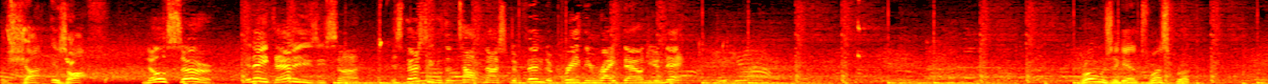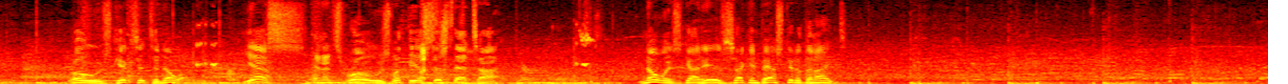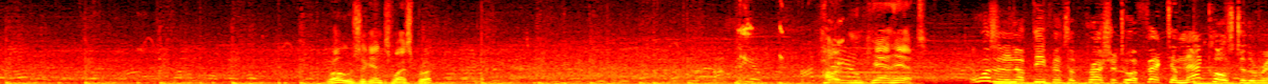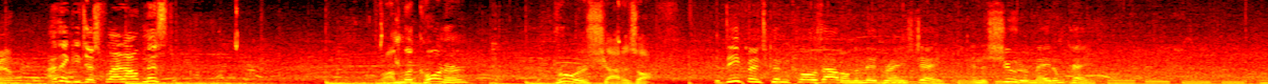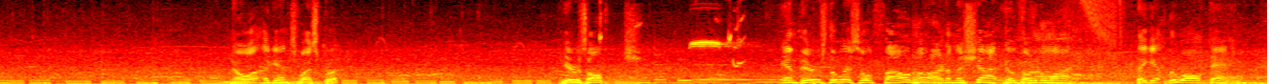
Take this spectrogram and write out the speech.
The shot is off. No, sir. It ain't that easy, son. Especially with a top-notch defender breathing right down your neck. Rose against Westbrook. Rose kicks it to Noah. Yes, and it's Rose with the assist that time. Noah's got his second basket of the night. Rose against Westbrook. Harden can't hit. There wasn't enough defensive pressure to affect him that close to the rim. I think he just flat out missed it. From the corner, Brewer's shot is off. The defense couldn't close out on the mid-range J, and the shooter made him pay. Noah against Westbrook. Here's Aldrich. And there's the whistle, fouled hard on the shot. He'll go to the line. They get Luol Deng.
